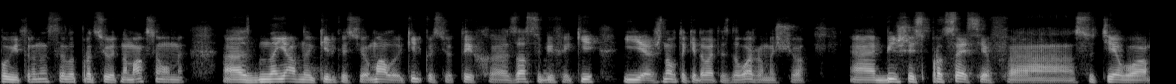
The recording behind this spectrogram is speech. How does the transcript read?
повітряні сили працюють на максимумі з наявною кількістю, малою кількістю тих е, засобів, які є. Знов таки, давайте здоважимо, що Е, більшість процесів е, суттєво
